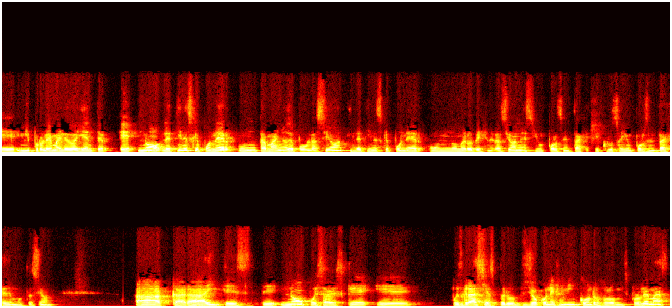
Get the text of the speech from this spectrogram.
eh, mi problema y le doy enter. Eh, no, le tienes que poner un tamaño de población y le tienes que poner un número de generaciones y un porcentaje de cruza y un porcentaje de mutación. Ah, caray, este, no, pues sabes que, eh, pues gracias, pero yo con FMINCON resuelvo mis problemas,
